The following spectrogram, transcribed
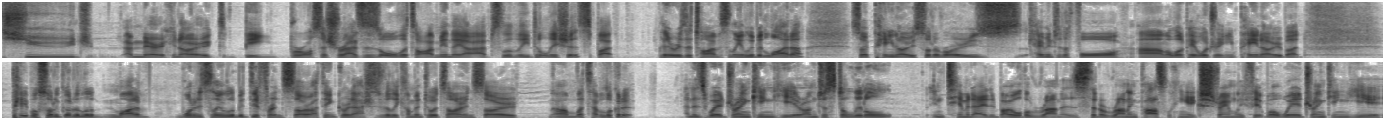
huge American oaked big Barossa Shirazes all the time. I mean, they are absolutely delicious, but there is a time for something a little bit lighter. So Pinot sort of rose, came into the fore. Um, a lot of people were drinking Pinot, but people sort of got a little, might have wanted something a little bit different. So I think Grenache has really come into its own. So um, let's have a look at it. And as we're drinking here, I'm just a little intimidated by all the runners that are running past looking extremely fit while we're drinking here.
